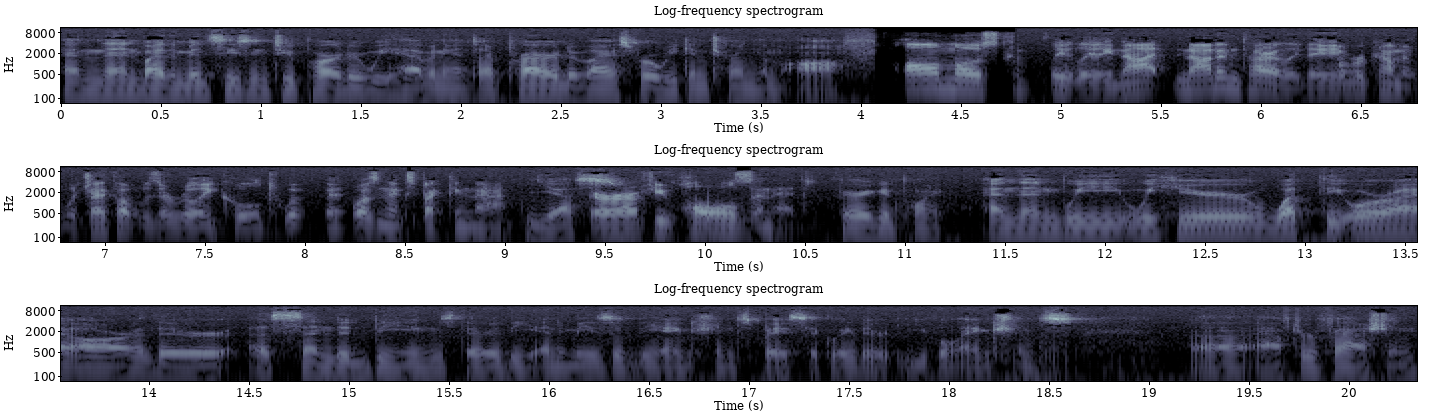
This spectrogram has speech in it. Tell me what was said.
And then by the mid-season two-parter, we have an anti-prior device where we can turn them off. Almost completely, not not entirely. They overcome it, which I thought was a really cool twist. I wasn't expecting that. Yes, There are a few holes in it. very good point. And then we we hear what the Ori are. They're ascended beings. They're the enemies of the ancients, basically. They're evil ancients, uh, after fashion.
